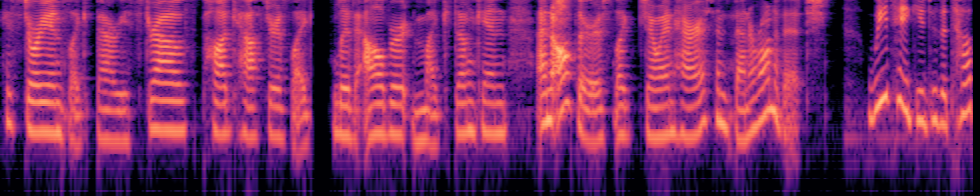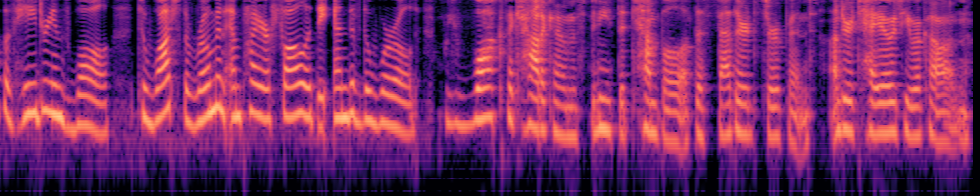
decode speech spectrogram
historians like Barry Strauss, podcasters like Liv Albert, Mike Duncan, and authors like Joanne Harris and Ben Aaronovitch. We take you to the top of Hadrian's Wall to watch the Roman Empire fall at the end of the world. We walk the catacombs beneath the temple of the feathered serpent under Teotihuacan.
